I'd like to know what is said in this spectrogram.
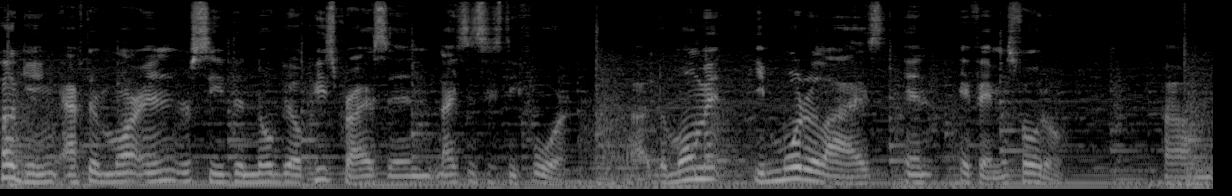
hugging after Martin received the Nobel Peace Prize in 1964. Uh, the moment immortalized in a famous photo. Um,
